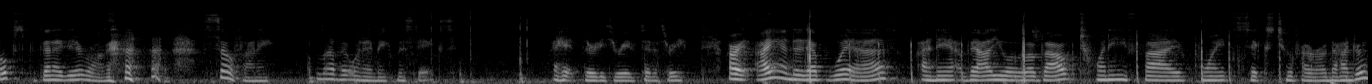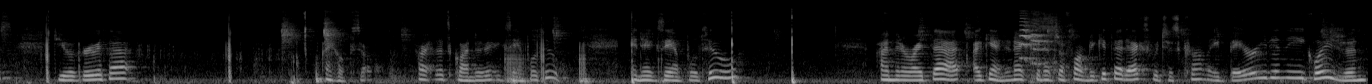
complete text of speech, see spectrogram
Oops, but then I did it wrong. so funny. Love it when I make mistakes. I hit 33 instead of 3. All right, I ended up with a value of about 25.62 if I round to hundreds. Do you agree with that? I hope so. All right, let's go on to the example two. In example two, I'm going to write that, again, in exponential form. To get that x, which is currently buried in the equation,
